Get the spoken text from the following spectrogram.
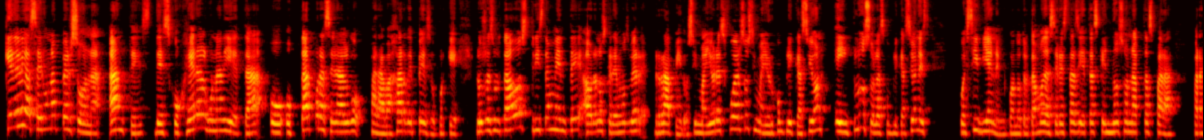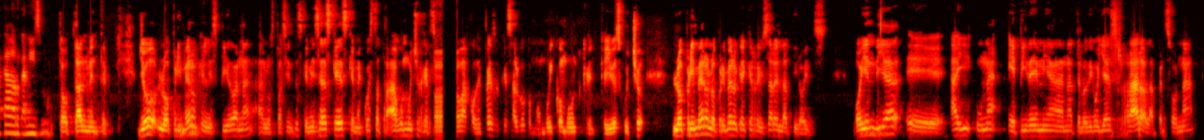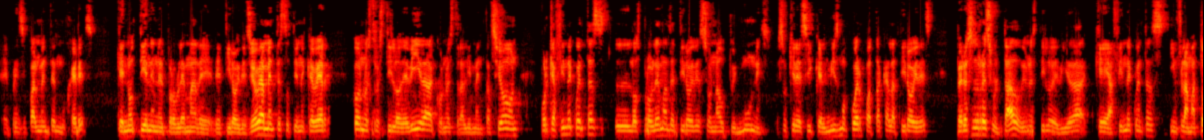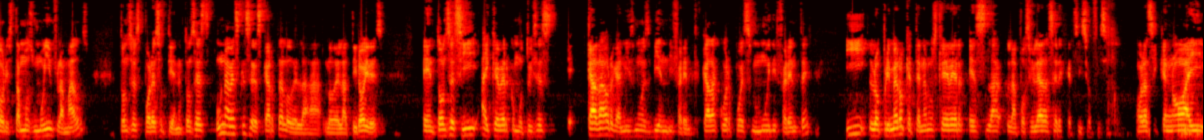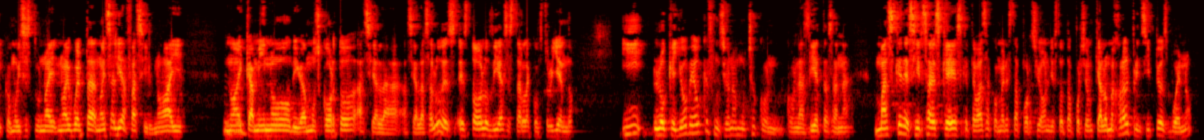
¿Qué debe hacer una persona antes de escoger alguna dieta o optar por hacer algo para bajar de peso? Porque los resultados, tristemente, ahora los queremos ver rápido, sin mayor esfuerzo, sin mayor complicación e incluso las complicaciones, pues sí vienen cuando tratamos de hacer estas dietas que no son aptas para, para cada organismo. Totalmente. Yo lo primero que les pido, Ana, a los pacientes que me dicen, es que es que me cuesta, hago mucho ejercicio bajo de peso, que es algo como muy común que, yo escucho. Lo primero, lo primero que hay que revisar es la tiroides. Hoy en día eh, hay una epidemia, Ana, te lo digo, ya es rara la persona, eh, principalmente en mujeres, que no tienen el problema de, de tiroides. Y obviamente esto tiene que ver con nuestro estilo de vida, con nuestra alimentación, porque a fin de cuentas los problemas de tiroides son autoinmunes. Eso quiere decir que el mismo cuerpo ataca la tiroides, pero eso es resultado de un estilo de vida que a fin de cuentas inflamatorio. Estamos muy inflamados, entonces por eso tiene. Entonces, una vez que se descarta lo de la, lo de la tiroides, entonces sí hay que ver, como tú dices, eh, cada organismo es bien diferente, cada cuerpo es muy diferente y lo primero que tenemos que ver es la, posibilidad de hacer ejercicio físico. Ahora sí que no hay, como dices tú, no hay, no hay vuelta, no hay salida fácil, no hay, no hay camino, digamos, corto hacia la, hacia la salud. Es, todos los días estarla construyendo. Y lo que yo veo que funciona mucho con, con las dietas, Ana, más que decir, ¿sabes qué? Es que te vas a comer esta porción y esta otra porción, que a lo mejor al principio es bueno,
